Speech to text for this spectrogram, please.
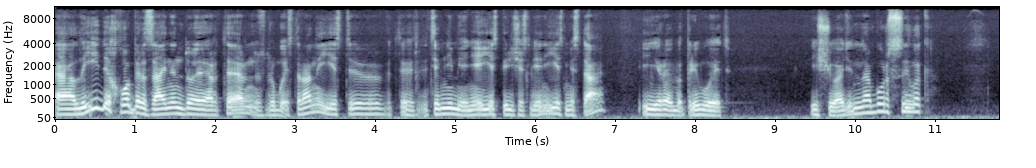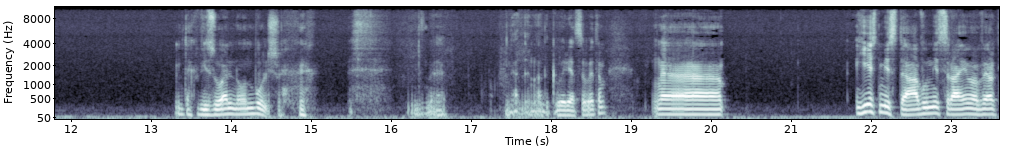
Лииде хобер зайнен дуэртер. С другой стороны, есть, э, тем не менее, есть перечисления, есть места, и Рэба приводит еще один набор ссылок. Ну, так визуально он больше. Не знаю, надо, надо ковыряться в этом. Есть места в Мисраима верт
